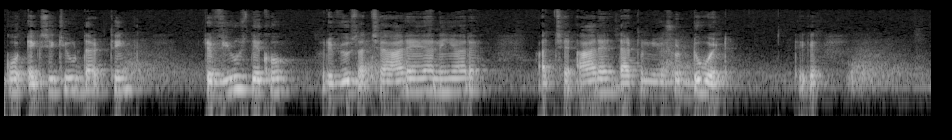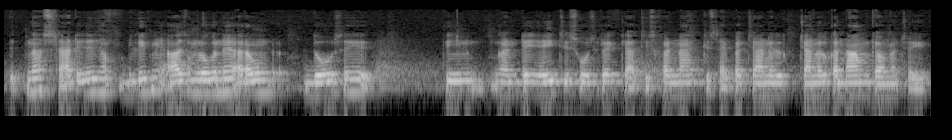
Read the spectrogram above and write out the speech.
go execute that thing reviews देखो रिव्यूज़ अच्छे आ रहे हैं या नहीं आ रहे? अच्छे आ रहे हैं that mean you should do it ठीक है? इतना स्ट्रैटेजी हम बिलीव में आज हम लोगों ने अराउंड दो से तीन घंटे यही चीज़ सोच रहे क्या चीज़ करना है, किस टाइप का चैनल चैनल का नाम क्या होना चाहिए।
